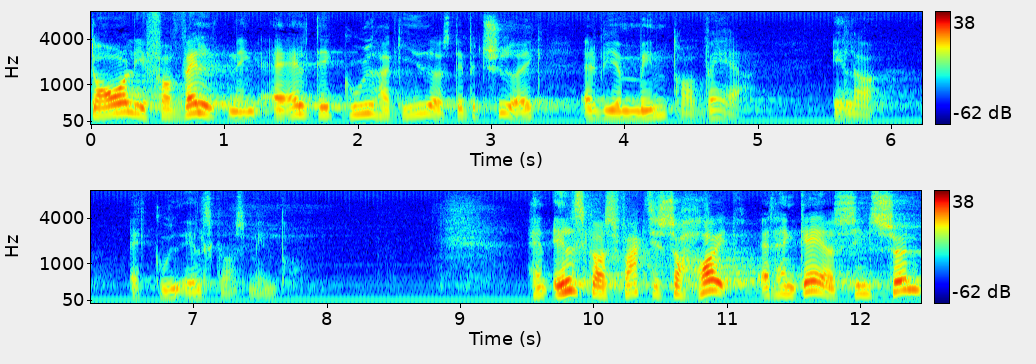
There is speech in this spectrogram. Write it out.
dårlig forvaltning af alt det, Gud har givet os, det betyder ikke, at vi er mindre værd, eller at Gud elsker os mindre. Han elsker os faktisk så højt, at han gav os sin søn,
